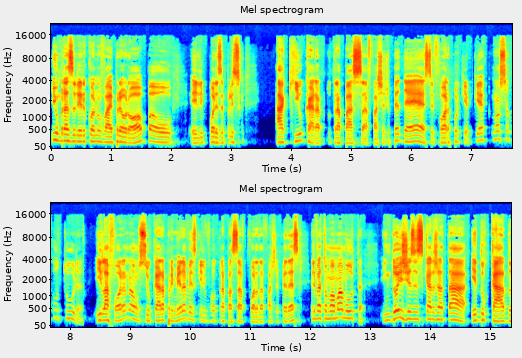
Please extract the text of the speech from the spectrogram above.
e um brasileiro quando vai pra Europa, ou ele, por exemplo, ele- aqui o cara ultrapassa a faixa de pedestre, fora, por quê? Porque é nossa cultura. E lá fora não, se o cara, a primeira vez que ele for ultrapassar fora da faixa de pedestre, ele vai tomar uma multa. Em dois dias esse cara já tá educado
